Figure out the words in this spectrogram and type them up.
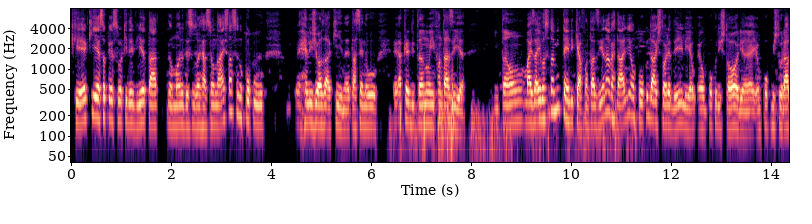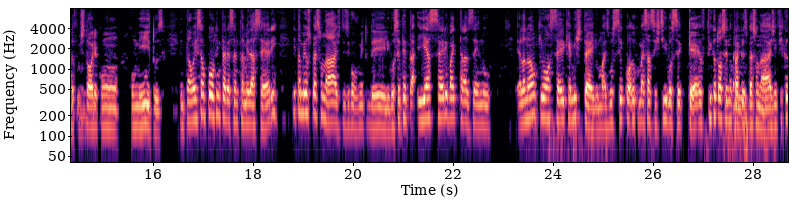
que, que essa pessoa que devia estar tá tomando decisões racionais está sendo um pouco religiosa aqui, né? Está sendo é, acreditando em fantasia. Então, mas aí você também entende que a fantasia, na verdade, é um pouco da história dele, é, é um pouco de história, é um pouco misturado história com, com mitos. Então, esse é um ponto interessante também da série. E também os personagens, o desenvolvimento dele. Você tentar. E a série vai trazendo. Ela não é um, uma série que é mistério, mas você, quando começa a assistir, você quer. Fica torcendo para aqueles personagens, fica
